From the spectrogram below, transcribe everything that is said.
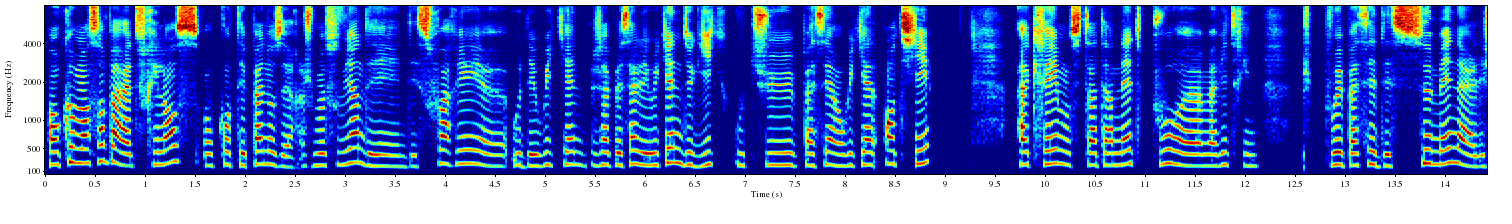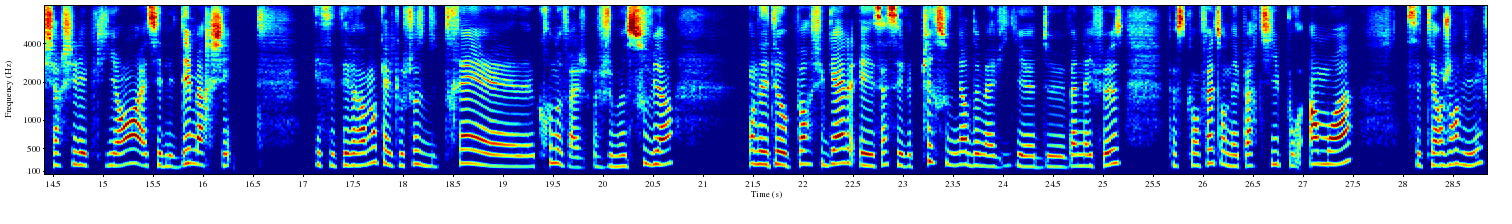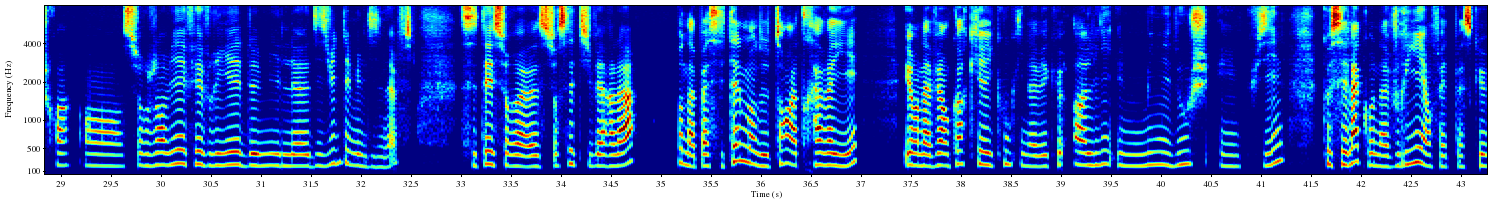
En commençant par être freelance, on comptait pas nos heures. Je me souviens des, soirées euh, ou des week-ends, j'appelais ça les week-ends de geek, où tu passais un week-end entier à créer mon site internet pour euh, ma vitrine. Je pouvais passer des semaines à aller chercher les clients, à essayer de les démarcher. Et c'était vraiment quelque chose de très euh, chronophage. Je me souviens, on était au Portugal et ça c'est le pire souvenir de ma vie euh, de van lifeuse parce qu'en fait on est parti pour un mois. C'était en janvier, je crois, en, sur janvier et février 2018-2019. C'était sur, euh, sur cet hiver-là. On a passé tellement de temps à travailler et on avait encore Kirikou qui n'avait qu'un lit, une mini douche et une cuisine que c'est là qu'on a vrillé en fait parce que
